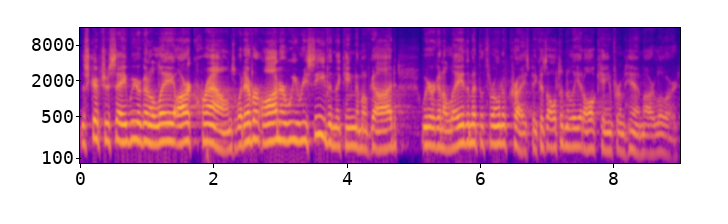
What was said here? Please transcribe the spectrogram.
the scriptures say we are going to lay our crowns, whatever honor we receive in the kingdom of God, we are going to lay them at the throne of Christ because ultimately it all came from Him, our Lord.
